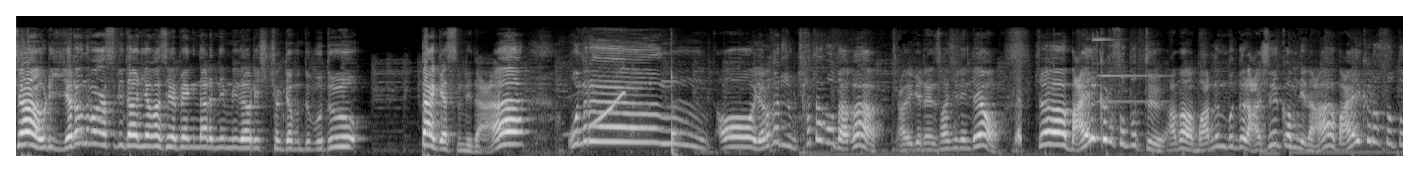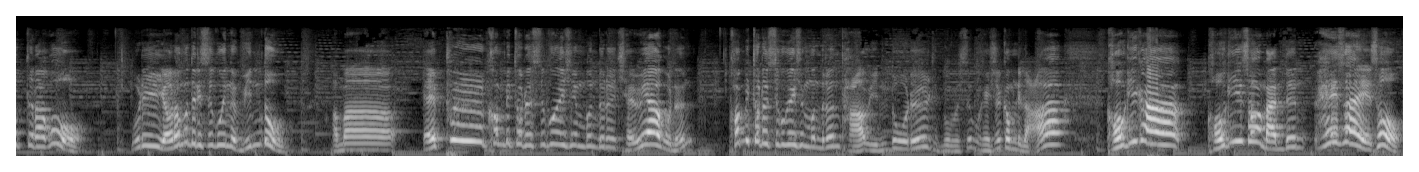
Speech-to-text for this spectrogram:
자 우리 여러분 반갑습니다. 안녕하세요. 백나른입니다. 우리 시청자분들 모두 반갑습니다. 오늘은 어 여러가지 좀 찾아보다가 알게 된 사실인데요. 자 마이크로소프트 아마 많은 분들 아실 겁니다. 마이크로소프트라고 우리 여러분들이 쓰고 있는 윈도우 아마 애플 컴퓨터를 쓰고 계신 분들을 제외하고는 컴퓨터를 쓰고 계신 분들은 다 윈도우를 대부분 쓰고 계실 겁니다. 거기가 거기서 만든 회사에서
